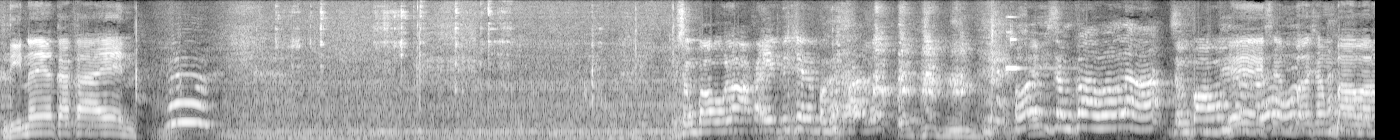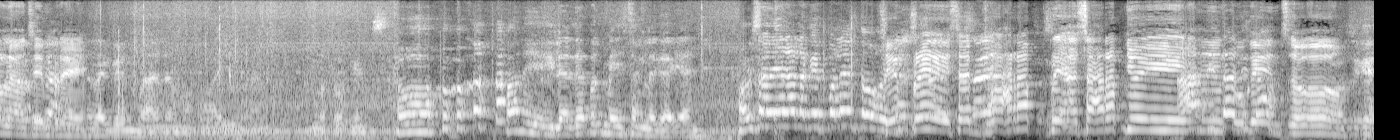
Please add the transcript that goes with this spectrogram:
Hindi na yan kakain. Isang bawang lang kakain din dyan. Pagkakalo. Oh, isang bawang lang ah! Isang bawang lang. Yeah, isang, isang bawang lang siyempre. Talagang maano makuha yung tokens. Oh. Paano yun? Ila, dapat may isang lagayan? Ay, saan ilalagay pala ito? Siyempre, sa harap, sa harap nyo y- Ah, ano yung dito, tokens. Oo. Sige.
